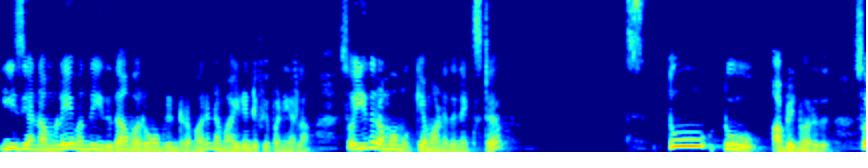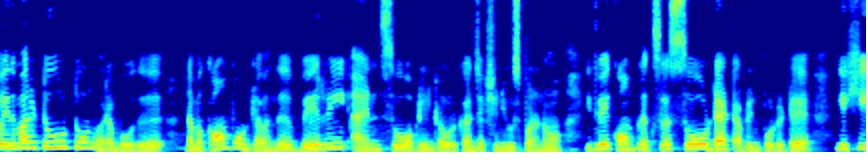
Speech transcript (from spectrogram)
ஈஸியாக நம்மளே வந்து இதுதான் வரும் அப்படின்ற மாதிரி நம்ம ஐடென்டிஃபை பண்ணிடலாம். ஸோ இது ரொம்ப முக்கியமானது நெக்ஸ்ட்டு டூ டூ அப்படின்னு வருது. ஸோ இந்த மாதிரி டூ டூன்னு வரும்போது நம்ம காம்பவுண்டில் வந்து வெரி அண்ட் ஸோ அப்படின்ற ஒரு கன்ஜெக்ஷன் யூஸ் பண்ணணும். இதுவே காம்ப்ளெக்ஸில் ஸோ டெட் அப்படின்னு போட்டுட்டு இங்கே ஹி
